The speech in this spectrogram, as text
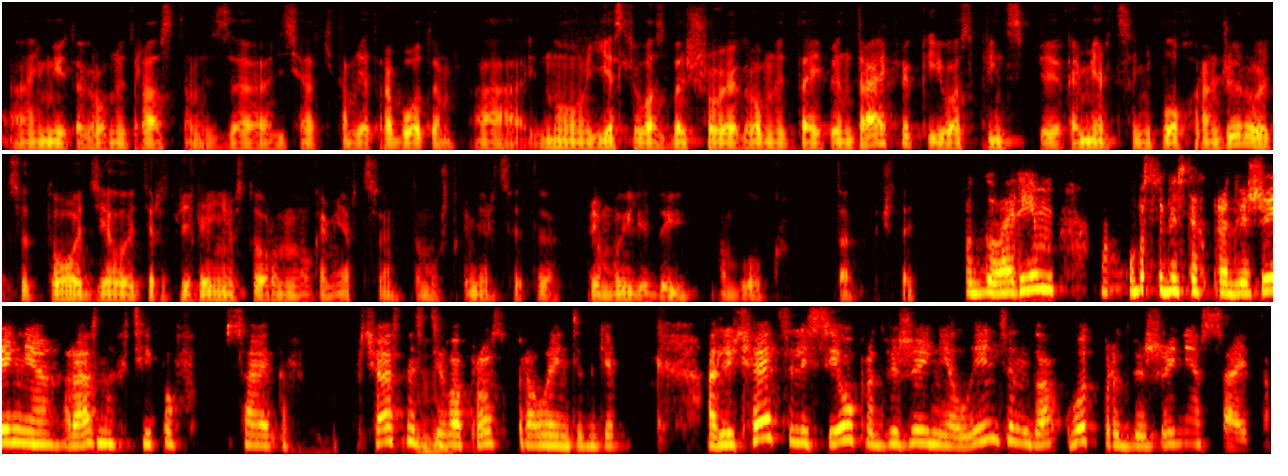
а, имеют огромный траст там, за десятки там, лет работы. А, но если у вас большой, огромный type трафик, и у вас, в принципе, коммерция неплохо ранжируется, то делайте распределение в сторону коммерции, потому что коммерция – это прямые лиды, а блок так почитать. Поговорим об особенностях продвижения разных типов сайтов. В частности, mm-hmm. вопрос про лендинги. Отличается ли SEO продвижение лендинга от продвижения сайта?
